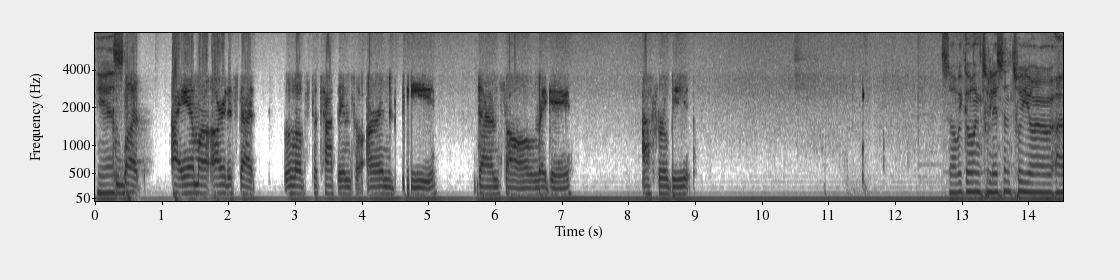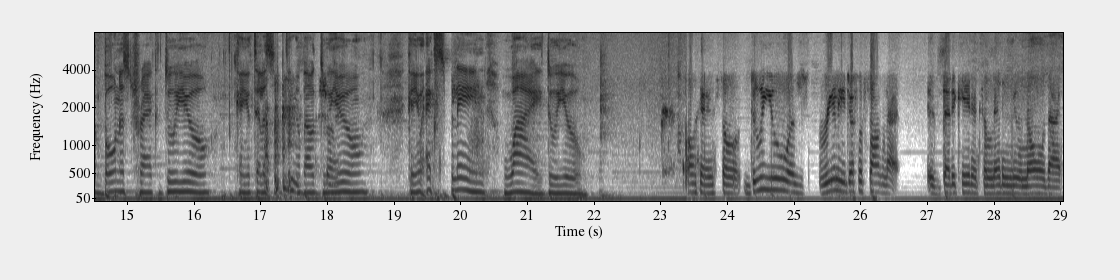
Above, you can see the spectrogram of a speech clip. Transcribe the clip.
Yes. But I am an artist that loves to tap into R and B, dancehall, reggae, Afrobeat. So we're going to listen to your uh, bonus track, Do You? Can you tell us something about Do You? Can you explain why Do You? Okay, so Do You was really just a song that is dedicated to letting you know that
